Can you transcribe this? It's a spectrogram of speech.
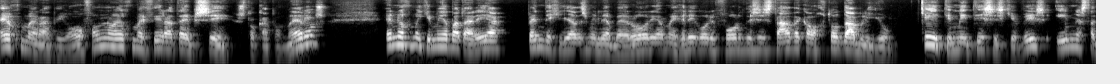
έχουμε ραδιόφωνο, έχουμε θύρα Type-C στο κάτω μέρος, ενώ έχουμε και μία μπαταρία 5.000 mAh με γρήγορη φόρτιση στα 18W. Και η τιμή της συσκευής είναι στα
